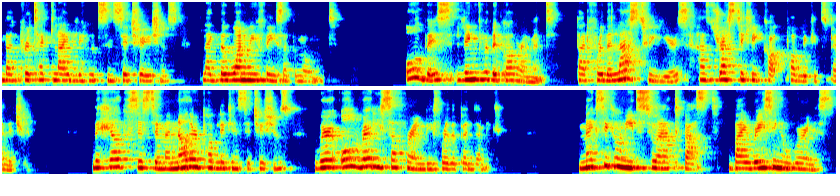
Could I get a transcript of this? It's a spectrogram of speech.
that protect livelihoods in situations like the one we face at the moment. All this linked with the government that for the last two years has drastically cut public expenditure. The health system and other public institutions were already suffering before the pandemic. Mexico needs to act fast by raising awareness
